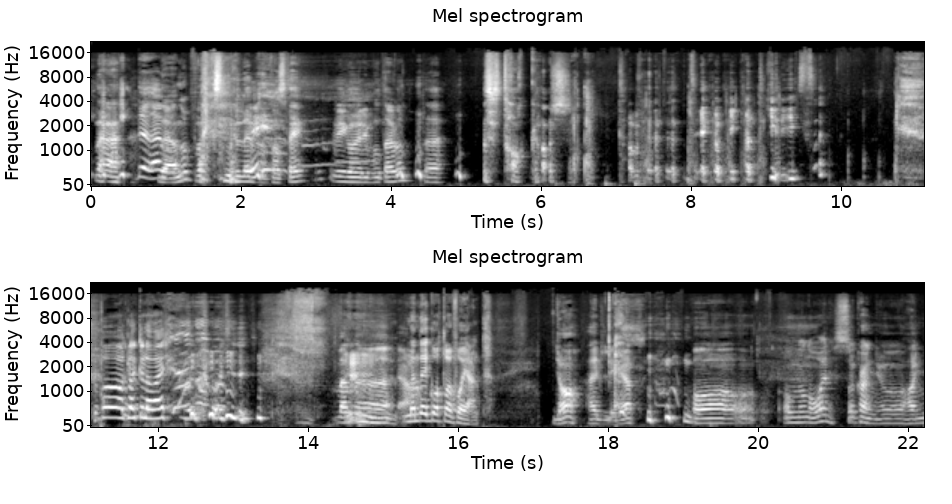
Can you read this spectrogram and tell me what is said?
Det er, Det det er en oppvekst med leverpastei vi går imot her nå. Det, stakkars. Det er jo helt krise. Å, jeg klarer ikke å la være. Men uh, ja. Men det er godt han får hjelp. Ja, herlighet. Og om noen år så kan jo han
